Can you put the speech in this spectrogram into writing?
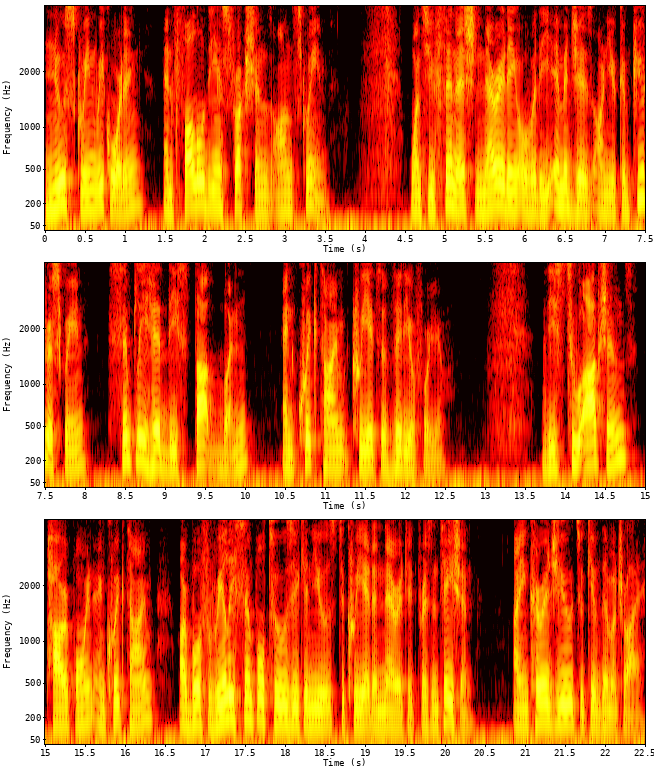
New Screen Recording and follow the instructions on screen. Once you finish narrating over the images on your computer screen, simply hit the stop button and QuickTime creates a video for you. These two options, PowerPoint and QuickTime, are both really simple tools you can use to create a narrated presentation. I encourage you to give them a try.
